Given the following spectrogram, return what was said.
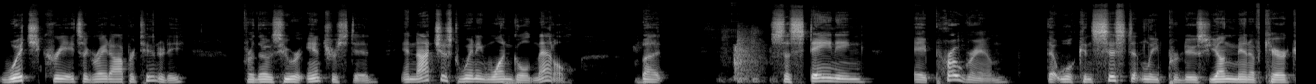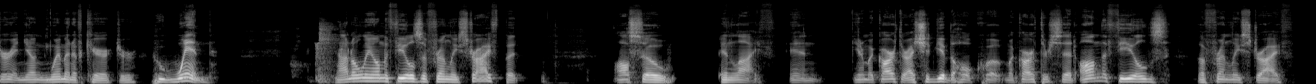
which creates a great opportunity for those who are interested in not just winning one gold medal, but sustaining a program that will consistently produce young men of character and young women of character who win, not only on the fields of friendly strife, but also in life. And, you know, MacArthur, I should give the whole quote. MacArthur said, On the fields of friendly strife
